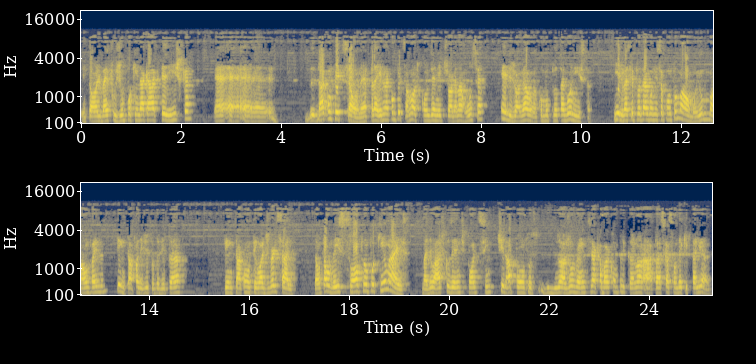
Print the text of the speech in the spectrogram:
Então ele vai fugir um pouquinho da característica é, é, é da competição, né? Para ele na competição. Lógico, quando o Zenit joga na Rússia, ele joga como protagonista. E ele vai ser protagonista contra o Malmo. E o Malmo vai tentar fazer de tudo ali para tentar conter o adversário. Então talvez sofra um pouquinho mais. Mas eu acho que o Zenit pode sim tirar pontos da Juventus e acabar complicando a classificação da equipe italiana.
